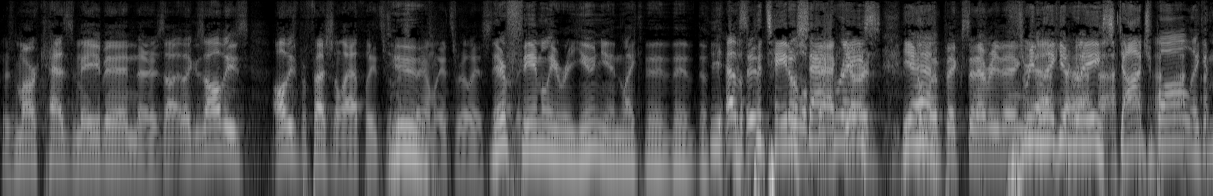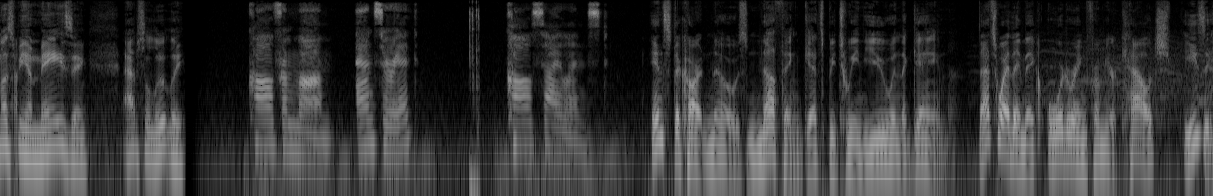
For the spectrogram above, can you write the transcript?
there's Marquez Maybin. There's uh, like there's all these all these professional athletes from Dude, this family. It's really their family reunion, like the the, the, Yeah, the potato sack race, yeah, Olympics and everything. three legged yeah. race, dodgeball. Like it must be amazing. Absolutely. Call from mom. Answer it. Call silenced. Instacart knows nothing gets between you and the game. That's why they make ordering from your couch easy.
